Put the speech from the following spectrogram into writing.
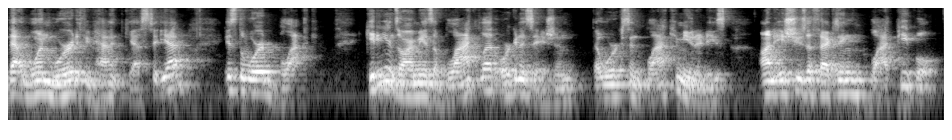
That one word, if you haven't guessed it yet, is the word black. Gideon's Army is a black led organization that works in black communities on issues affecting black people.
